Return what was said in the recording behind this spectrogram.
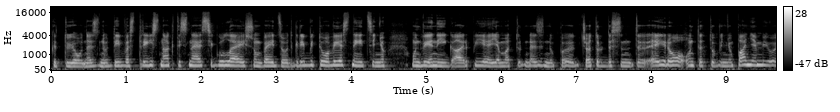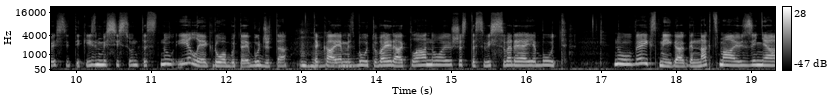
ka tu jau, nezinu, divas, trīs naktis nesi gulējis un beidzot gribi to viesnīciņu, un vienīgā ir pieejama tur, nezinu, pa 40 eiro, un tad tu viņu paņem, jo esi tik izmisis, un tas, nu, ieliek robu tajā budžetā. Mm -hmm. Tā kā, ja mēs būtu vairāk plānojušas, tas viss varēja būt, nu, veiksmīgāk gan naktsmāju ziņā,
